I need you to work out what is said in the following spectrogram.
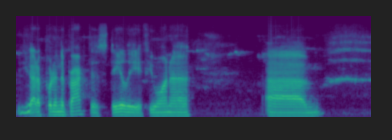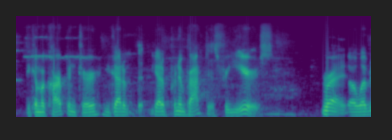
you got to put in the practice daily. If you want to um, become a carpenter, you got to you got to put in practice for years. Right. So web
